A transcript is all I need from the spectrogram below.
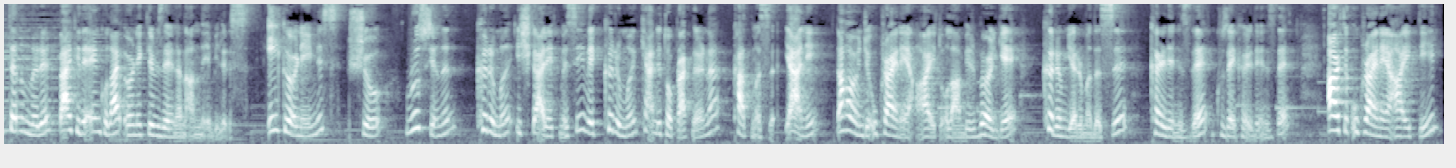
Teknik tanımları belki de en kolay örnekler üzerinden anlayabiliriz. İlk örneğimiz şu. Rusya'nın Kırım'ı işgal etmesi ve Kırım'ı kendi topraklarına katması. Yani daha önce Ukrayna'ya ait olan bir bölge Kırım Yarımadası Karadeniz'de, Kuzey Karadeniz'de artık Ukrayna'ya ait değil,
